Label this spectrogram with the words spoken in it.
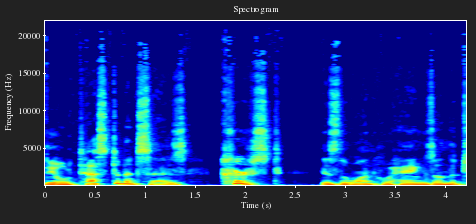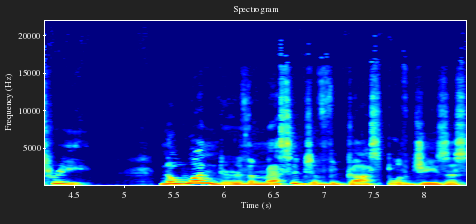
The Old Testament says, Cursed is the one who hangs on the tree. No wonder the message of the gospel of Jesus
